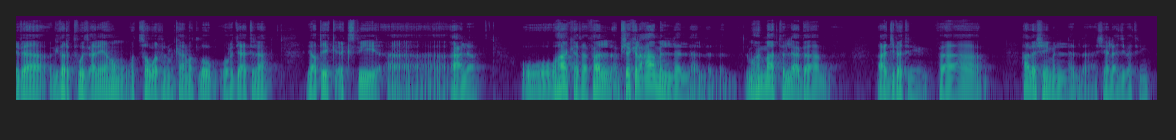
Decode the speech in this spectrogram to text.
إذا قدرت تفوز عليهم وتصور في المكان المطلوب ورجعت له يعطيك إكس بي آه أعلى. وهكذا. فبشكل عام المهمات في اللعبة أعجبتني. فهذا شيء من الأشياء اللي عجبتني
